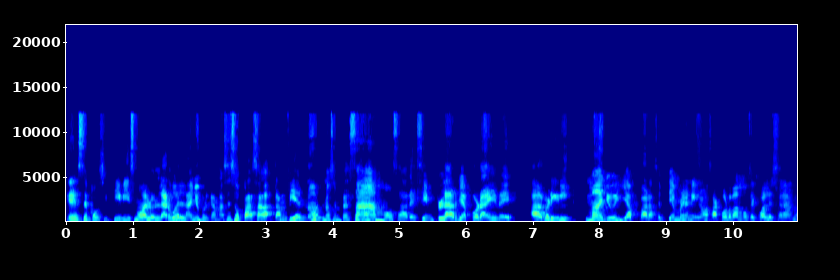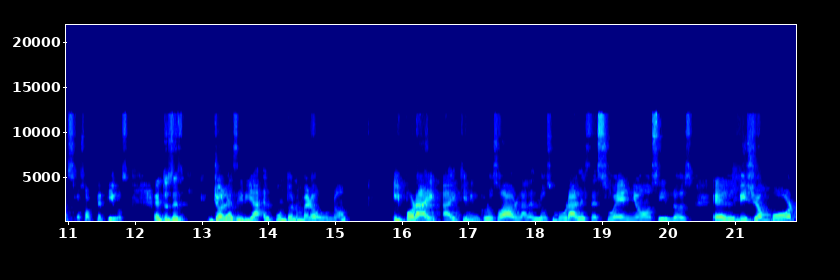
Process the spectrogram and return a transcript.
ese positivismo a lo largo del año, porque además eso pasa también, ¿no? Nos empezamos a desinflar ya por ahí de abril, mayo y ya para septiembre ni nos acordamos de cuáles eran nuestros objetivos. Entonces, yo les diría el punto número uno, y por ahí hay quien incluso habla de los murales de sueños y los, el vision board.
